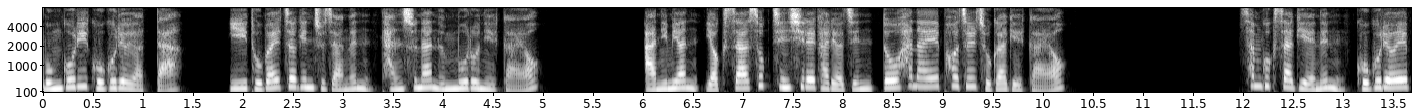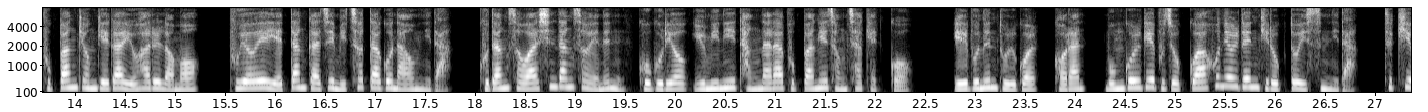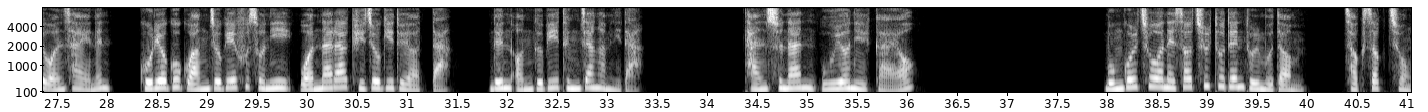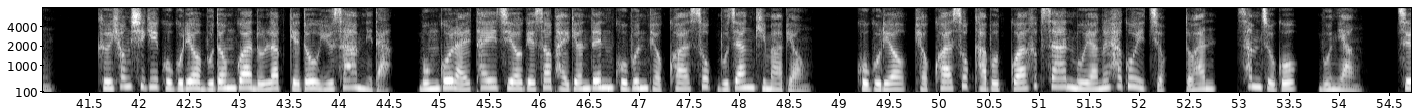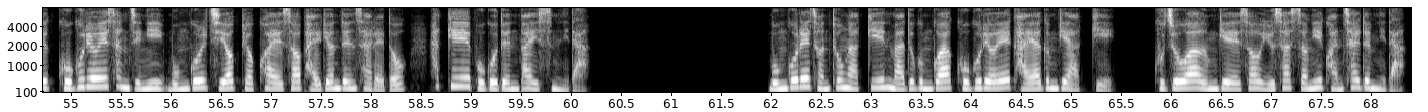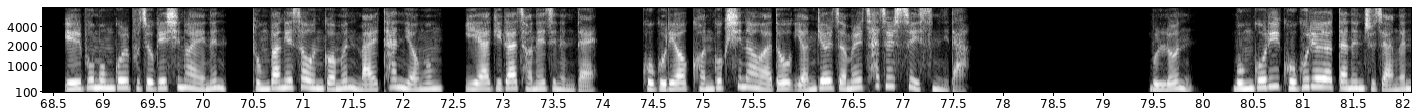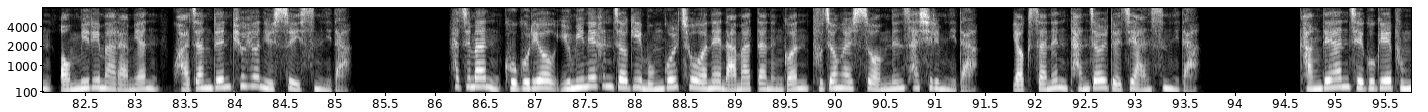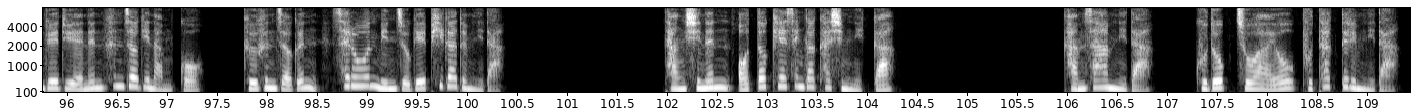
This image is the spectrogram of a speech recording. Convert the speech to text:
몽골이 고구려였다. 이 도발적인 주장은 단순한 음모론일까요? 아니면 역사 속 진실에 가려진 또 하나의 퍼즐 조각일까요? 삼국사기에는 고구려의 북방 경계가 요하를 넘어 부여의 옛 땅까지 미쳤다고 나옵니다. 구당서와 신당서에는 고구려 유민이 당나라 북방에 정착했고 일부는 돌궐, 거란, 몽골계 부족과 혼혈된 기록도 있습니다. 특히 원사에는 고려국 왕족의 후손이 원나라 귀족이 되었다. 는 언급이 등장합니다. 단순한 우연일까요? 몽골 초원에서 출토된 돌무덤, 적석총, 그 형식이 고구려 무덤과 놀랍게도 유사합니다. 몽골 알타이 지역에서 발견된 고분 벽화 속 무장 기마병, 고구려 벽화 속 갑옷과 흡사한 모양을 하고 있죠. 또한 삼조고, 문양, 즉 고구려의 상징이 몽골 지역 벽화에서 발견된 사례도 학계에 보고된 바 있습니다. 몽골의 전통 악기인 마두금과 고구려의 가야금계 악기, 구조와 음계에서 유사성이 관찰됩니다. 일부 몽골 부족의 신화에는 동방에서 온 검은 말탄 영웅 이야기가 전해지는데 고구려 건국 신화와도 연결점을 찾을 수 있습니다. 물론 몽골이 고구려였다는 주장은 엄밀히 말하면 과장된 표현일 수 있습니다. 하지만 고구려 유민의 흔적이 몽골 초원에 남았다는 건 부정할 수 없는 사실입니다. 역사는 단절되지 않습니다. 강대한 제국의 붕괴 뒤에는 흔적이 남고 그 흔적은 새로운 민족의 피가 됩니다. 당신은 어떻게 생각하십니까? 감사합니다. 구독, 좋아요 부탁드립니다.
